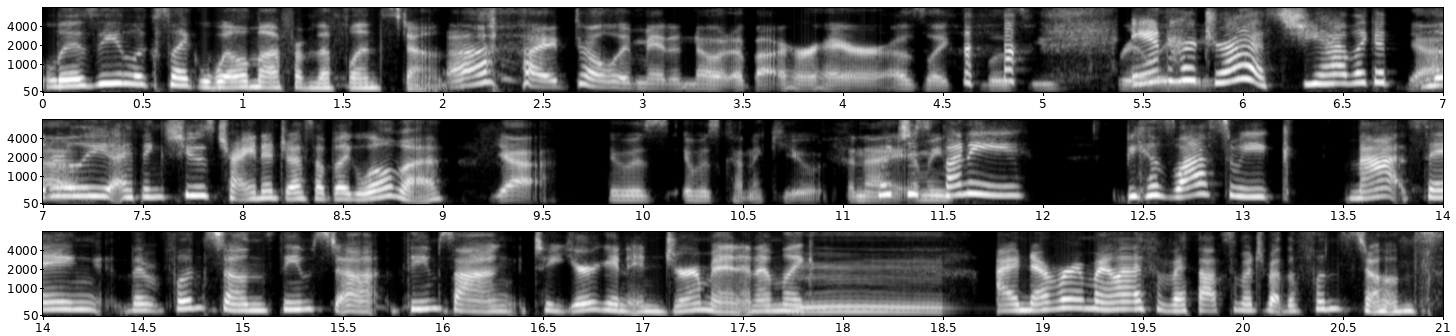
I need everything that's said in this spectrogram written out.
Lizzie looks like Wilma from the Flintstones. Uh, I totally made a note about her hair. I was like, Lizzie's really, And her dress. She had like a Yeah. literally, I think she was trying to dress up like Wilma, Yeah, it was it was kind of cute. And which I, is I mean, funny because last week Matt sang the Flintstones theme, st- theme song to Jurgen in German. And I'm like, mm, I never in my life have I thought so much about the Flintstones.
